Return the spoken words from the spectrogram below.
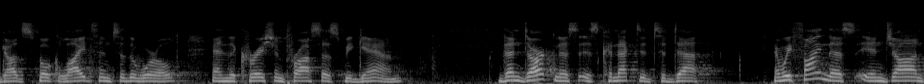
God spoke light into the world, and the creation process began. Then darkness is connected to death. And we find this in John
